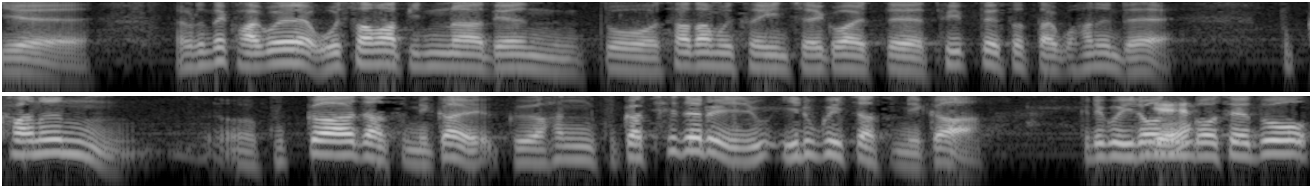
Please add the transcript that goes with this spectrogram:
예. 자, 그런데 과거에 오사마 빈라덴 또 사담 후세인 제거할 때 투입됐었다고 하는데 북한은 어, 국가지 않습니까? 그 한 국가 체제를 이루, 이루 고 있지 않습니까? 그리고 이런 예. 것에도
